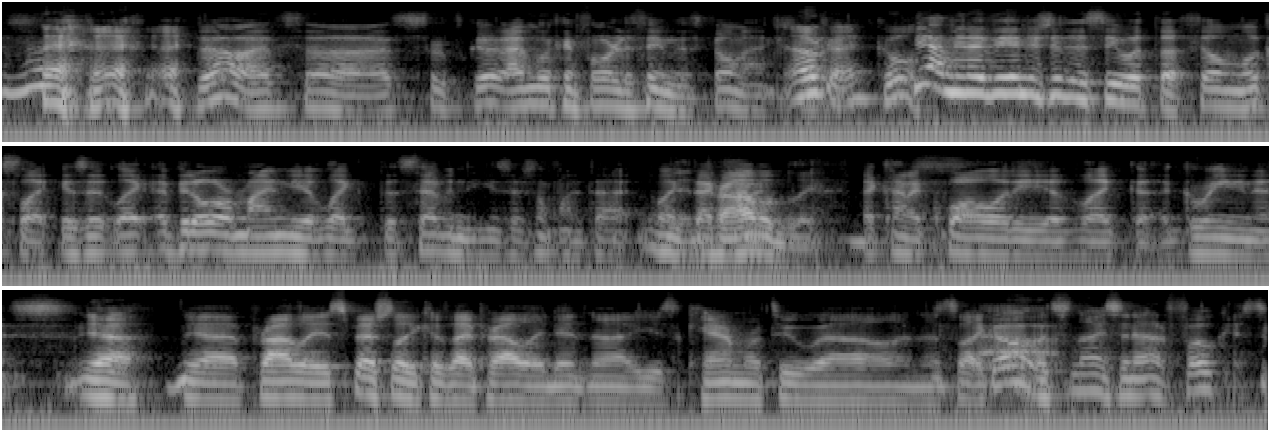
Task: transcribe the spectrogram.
No, that's uh, that's, that's good. I'm looking forward to seeing this film actually. okay, cool. Yeah, I mean, I'd be interested to see what the film looks like. Is it like if it'll remind me of like the '70s or something like that? Like that probably. kind of, that kind of quality of like uh, graininess. Yeah, yeah, probably, especially because I probably didn't know how to use the camera too well, and it's like, oh, it's nice and out of focus.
